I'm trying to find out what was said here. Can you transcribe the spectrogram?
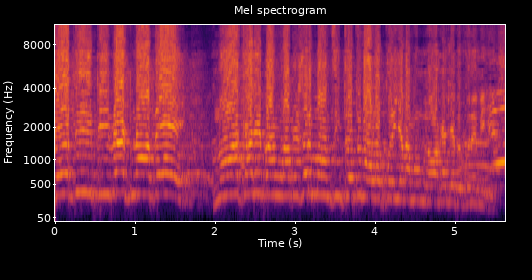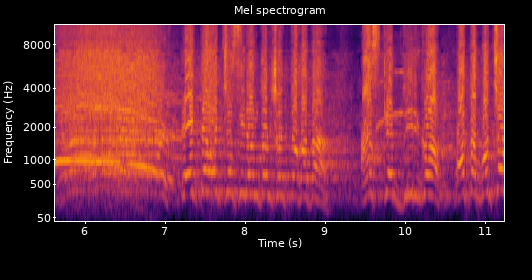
যদি বিভাগ না দেয় নোয়াখালী বাংলাদেশের মানচিত্র তুমি আলো করি এলামু নোয়াখালী বেগুনে মিলি? এটা হচ্ছে চিরন্তন সত্য কথা। আজকে দীর্ঘ এত বছর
